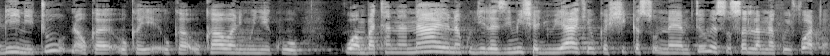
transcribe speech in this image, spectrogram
dini tu na uka, uka, uka, ukawa ni mwenye ku, kuambatana nayo na kujilazimisha juu yake ukashika sunna ya mtume sallam na kuifuata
